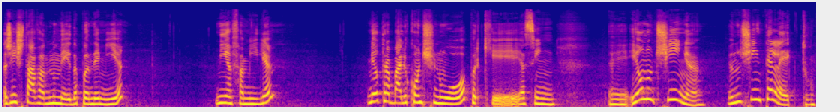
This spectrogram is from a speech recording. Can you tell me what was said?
A gente tava no meio da pandemia. Minha família meu trabalho continuou, porque, assim, é, eu não tinha. Eu não tinha intelecto,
